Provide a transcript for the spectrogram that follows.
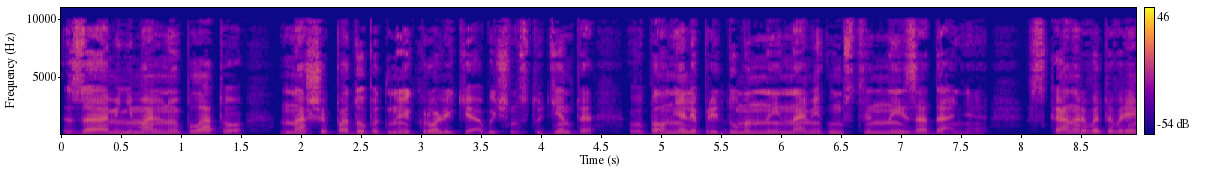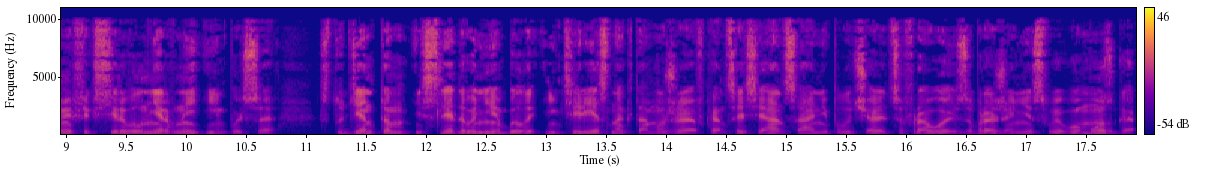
За минимальную плату наши подопытные кролики, обычно студенты, выполняли придуманные нами умственные задания – Сканер в это время фиксировал нервные импульсы. Студентам исследование было интересно, к тому же в конце сеанса они получали цифровое изображение своего мозга,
